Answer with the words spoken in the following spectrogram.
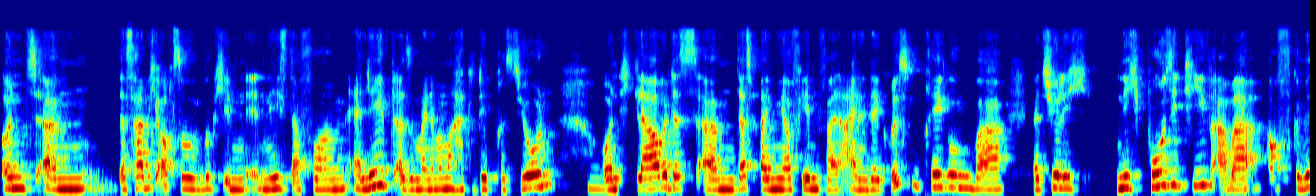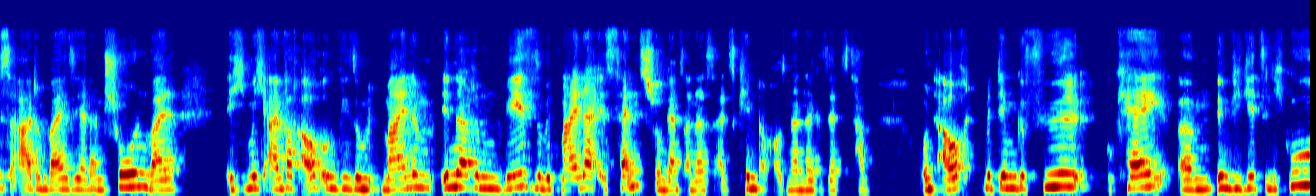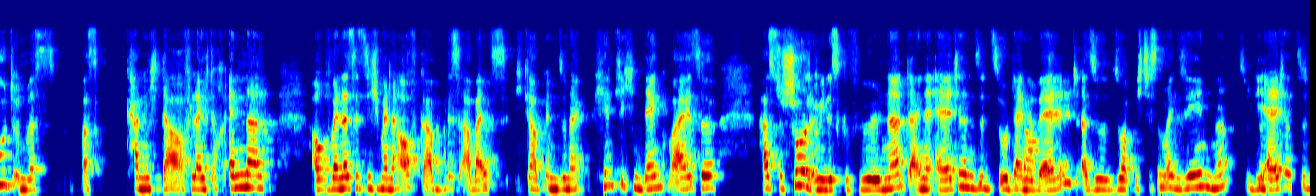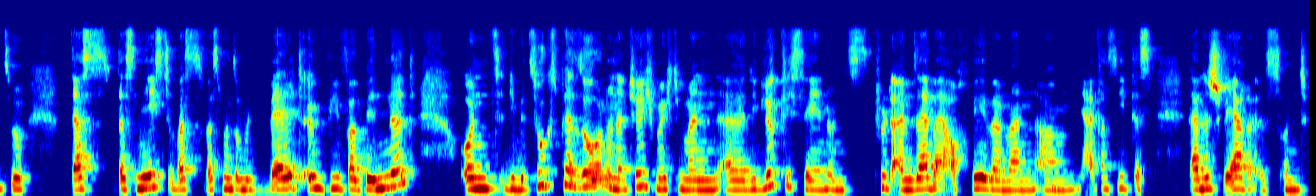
Und ähm, das habe ich auch so wirklich in, in, nächster Form erlebt. Also meine Mama hatte Depressionen mhm. und ich glaube, dass ähm, das bei mir auf jeden Fall eine der größten Prägungen war. Natürlich nicht positiv, aber auf gewisse Art und Weise ja dann schon, weil ich mich einfach auch irgendwie so mit meinem inneren Wesen, mit meiner Essenz schon ganz anders als Kind auch auseinandergesetzt habe. Und auch mit dem Gefühl, okay, ähm, irgendwie geht es nicht gut und was, was kann ich da vielleicht auch ändern, auch wenn das jetzt nicht meine Aufgabe ist, aber als, ich glaube, in so einer kindlichen Denkweise hast du schon irgendwie das Gefühl, ne, deine Eltern sind so deine ja. Welt, also so habe ich das immer gesehen, ne? So die mhm. Eltern sind so das, das nächste, was, was man so mit Welt irgendwie verbindet. Und die Bezugsperson, und natürlich möchte man äh, die glücklich sehen. Und es tut einem selber auch weh, wenn man ähm, einfach sieht, dass da eine Schwere ist. Und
